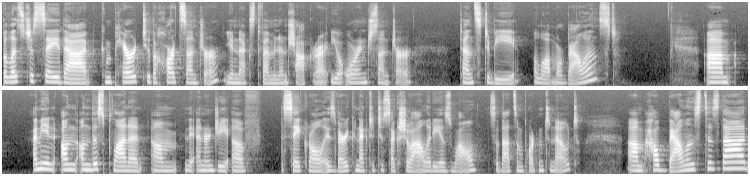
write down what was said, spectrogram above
but let's just say that compared to the heart center, your next feminine chakra, your orange center tends to be a lot more balanced. Um, I mean, on on this planet, um, the energy of the sacral is very connected to sexuality as well, so that's important to note. Um, how balanced is that?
